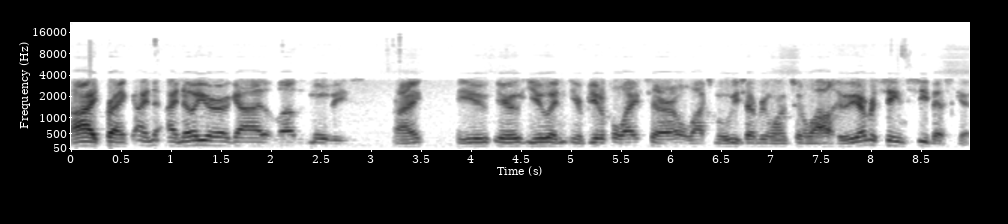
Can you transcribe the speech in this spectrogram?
All right, Frank. I, I know you're a guy that loves movies, right? You, you, you, and your beautiful wife Sarah will watch movies every once in a while. Have you ever seen Seabiscuit?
